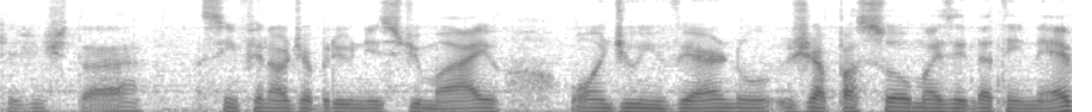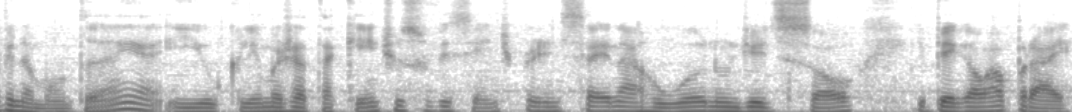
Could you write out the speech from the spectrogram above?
que a gente está, assim, final de abril, início de maio, onde o inverno já passou, mas ainda tem neve na montanha e o clima já está quente o suficiente para a gente sair na rua num dia de sol e pegar uma praia.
